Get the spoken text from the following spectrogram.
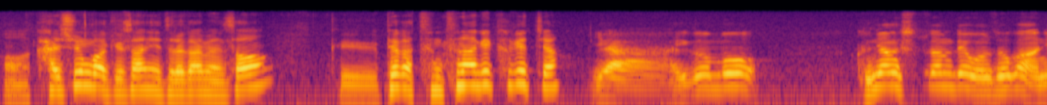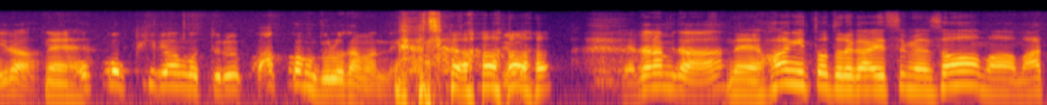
어, 칼슘과 규산이 들어가면서 그 벼가 튼튼하게 크겠죠. 야, 이거 뭐 그냥 13대 원소가 아니라 네. 꼭꼭 필요한 것들을 꽉꽉 눌러 담았네. 그렇죠. 대단합니다. 네, 황이 또 들어가 있으면서 뭐 맛,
